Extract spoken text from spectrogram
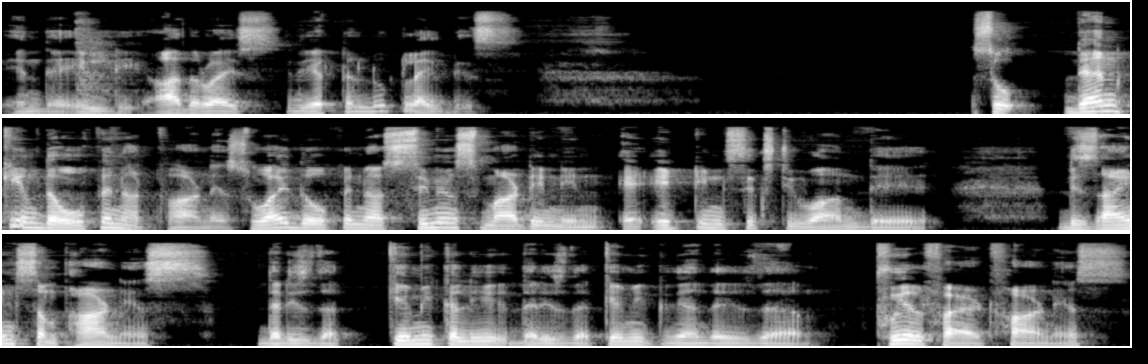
in the LD otherwise reactor look like this. So, then came the open hearth furnace. Why the open hearth? Siemens Martin in 1861 they designed some furnace that is the chemically that is the chemical and there is the fuel fired furnace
